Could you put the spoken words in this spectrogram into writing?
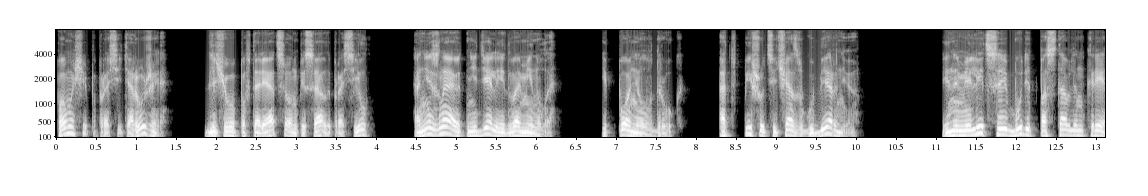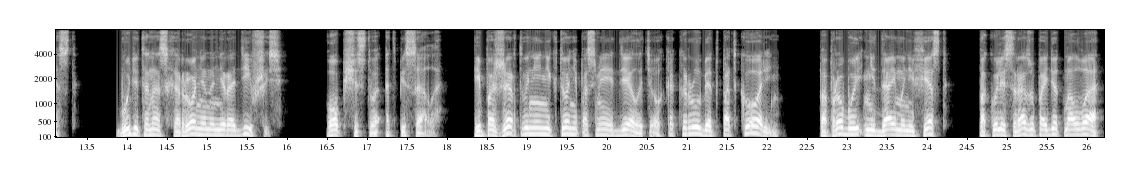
Помощи попросить, оружие? Для чего повторяться, он писал и просил. Они знают, неделя едва минула. И понял вдруг. Отпишут сейчас в губернию, и на милиции будет поставлен крест. Будет она схоронена, не родившись. Общество отписало. И пожертвований никто не посмеет делать. Ох, как рубят под корень. Попробуй не дай манифест, поколе сразу пойдет молва,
